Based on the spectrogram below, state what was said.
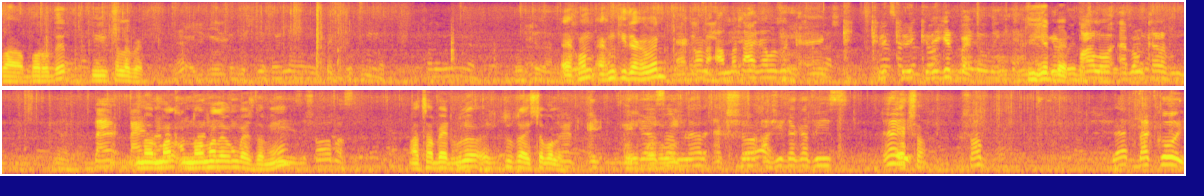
বা বড়দের ক্রিকেট খেলার ব্যাট। এখন এখন কি দেখাবেন? এখন আমরা টাকা ক্রিকেট ব্যাট। ক্রিকেট ব্যাট। ভালো এবং খারাপ। ব্যাট- ব্যাট নর্মাল নর্মাল এবং ব্যাট দামি হ্যাঁ? সব আছে। আচ্ছা ব্যাটগুলো একটু প্রাইসটা বলেন। এটা আছে আপনার একশো আশি টাকা পিস একশো। সব। ব্যাট ব্যাট কই?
